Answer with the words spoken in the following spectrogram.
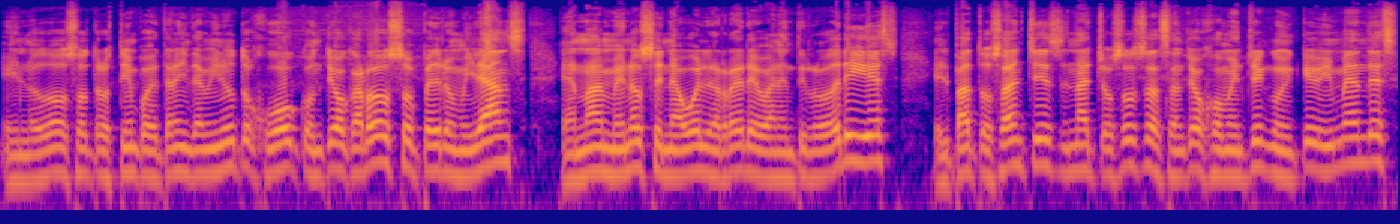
en los dos otros tiempos de 30 minutos, jugó con Teo Cardoso, Pedro Milans, Hernán Mendoza, Nahuel Herrera y Valentín Rodríguez, el Pato Sánchez, Nacho Sosa, Santiago Jomenchenko y Kevin Méndez,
